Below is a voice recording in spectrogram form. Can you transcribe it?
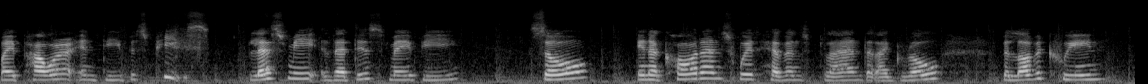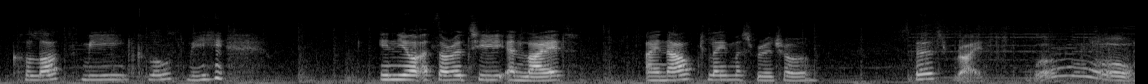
my power in deepest peace. Bless me that this may be so in accordance with heaven's plan that I grow, beloved Queen, clothe me, clothe me in your authority and light. I now claim a spiritual birthright. Whoa!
